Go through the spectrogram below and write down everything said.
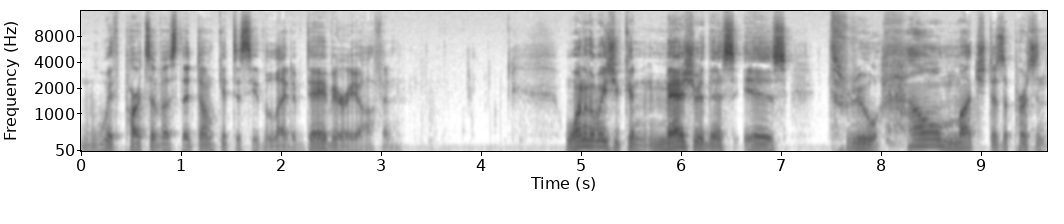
with parts of us that don't get to see the light of day very often. One of the ways you can measure this is through how much does a person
